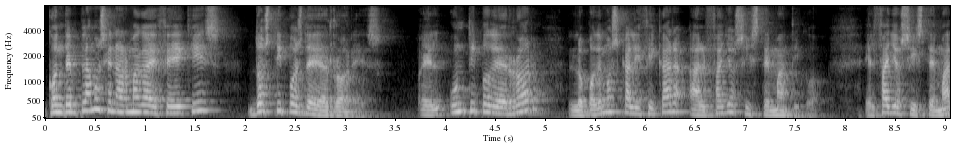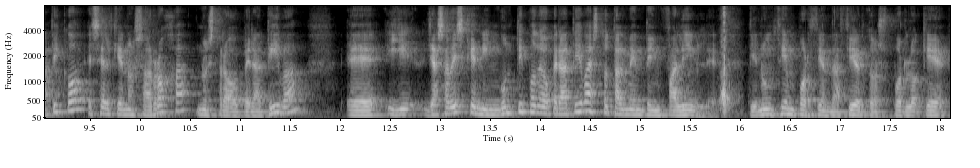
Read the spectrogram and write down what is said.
Contemplamos en Armaga FX dos tipos de errores. un tipo de error lo podemos calificar al fallo sistemático. El fallo sistemático es el que nos arroja nuestra operativa eh, y ya sabéis que ningún tipo de operativa es totalmente infalible, tiene un 100% de aciertos, por lo que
